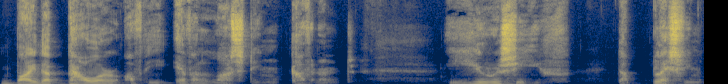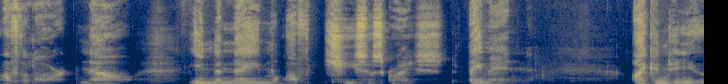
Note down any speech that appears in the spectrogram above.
by the power of the everlasting covenant. You receive the blessing of the Lord now in the name of Jesus Christ. Amen. I continue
